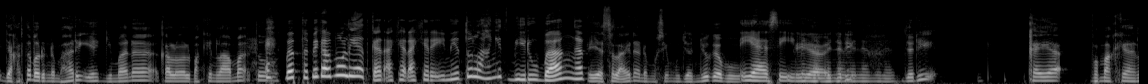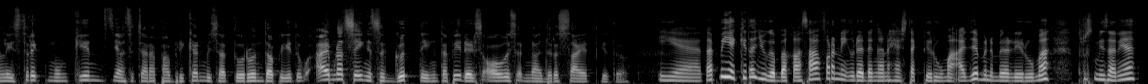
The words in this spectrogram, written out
Jakarta baru enam hari ya. Gimana kalau makin lama tuh? eh Bab tapi kamu lihat kan akhir-akhir ini tuh langit biru banget Iya selain ada musim hujan juga bu. iya sih Iya, benar-benar jadi- benar-benar Jadi kayak pemakaian listrik mungkin yang secara pabrikan bisa turun tapi itu I'm not saying it's a good thing tapi there's always another side gitu. Iya, tapi ya kita juga bakal suffer nih udah dengan hashtag di rumah aja bener-bener di rumah. Terus misalnya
